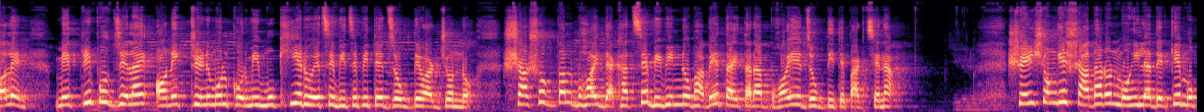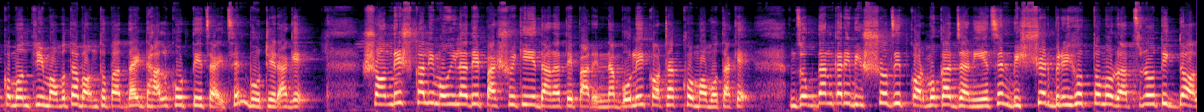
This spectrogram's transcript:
বলেন, মেদিনীপুর জেলায় অনেক তৃণমূল কর্মী মুখিয়ে রয়েছে বিজেপিতে যোগ দেওয়ার জন্য। শাসক দল ভয় দেখাচ্ছে বিভিন্নভাবে, তাই তারা ভয়ে যোগ দিতে পারছে না। সেই সঙ্গে সাধারণ মহিলাদেরকে মুখ্যমন্ত্রী মমতা বন্দ্যোপাধ্যায় ঢাল করতে চাইছেন ভোটের আগে। সন্দেশখালী মহিলাদের পাশে গিয়ে দাঁড়াতে পারেন না বলে কটাক্ষ মমতাকে। যোগদানকারী বিশ্বজিৎ কর্মকার জানিয়েছেন, বিশ্বের বৃহত্তম রাজনৈতিক দল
